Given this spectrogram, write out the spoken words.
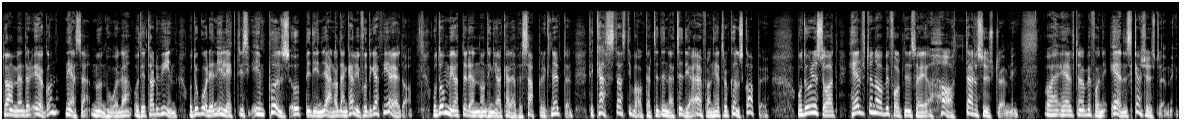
Du använder ögon, näsa, munhåla och det tar du in. Och Då går det en elektrisk impuls upp i din hjärna och den kan vi fotografera idag. Och Då möter den någonting jag kallar för sapperknuten. Det kastas tillbaka till dina tidigare erfarenheter och kunskaper. Och Då är det så att hälften av befolkningen i Sverige hatar surströmming och hälften av befolkningen älskar surströmming.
